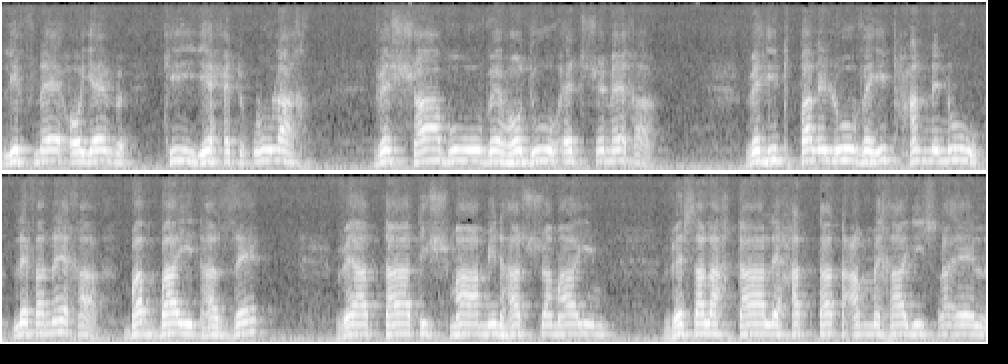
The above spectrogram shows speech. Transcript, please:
לפני אויב, כי יחטאו לך, ושבו והודו את שמך, והתפללו והתחננו לפניך בבית הזה, ואתה תשמע מן השמיים, וסלחת לחטאת עמך ישראל,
